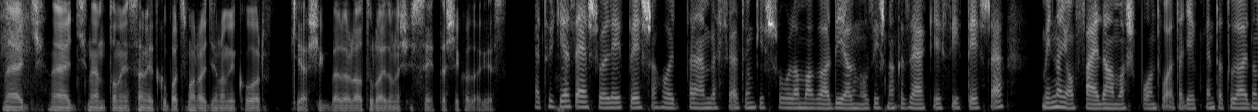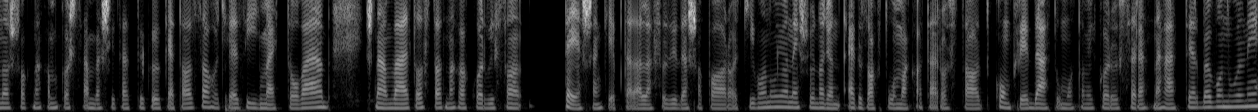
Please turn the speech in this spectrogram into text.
Ne, egy, ne egy, nem tudom én, szemétkupac maradjon, amikor kiesik belőle a tulajdonos, és szétesik az egész. Hát ugye az első lépés, ahogy talán beszéltünk is róla, maga a diagnózisnak az elkészítése, ami nagyon fájdalmas pont volt egyébként a tulajdonosoknak, amikor szembesítettük őket azzal, hogy ez így megy tovább, és nem változtatnak, akkor viszont teljesen képtelen lesz az édesapa arra, hogy kivonuljon, és ő nagyon exaktul meghatározta a konkrét dátumot, amikor ő szeretne háttérbe vonulni,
